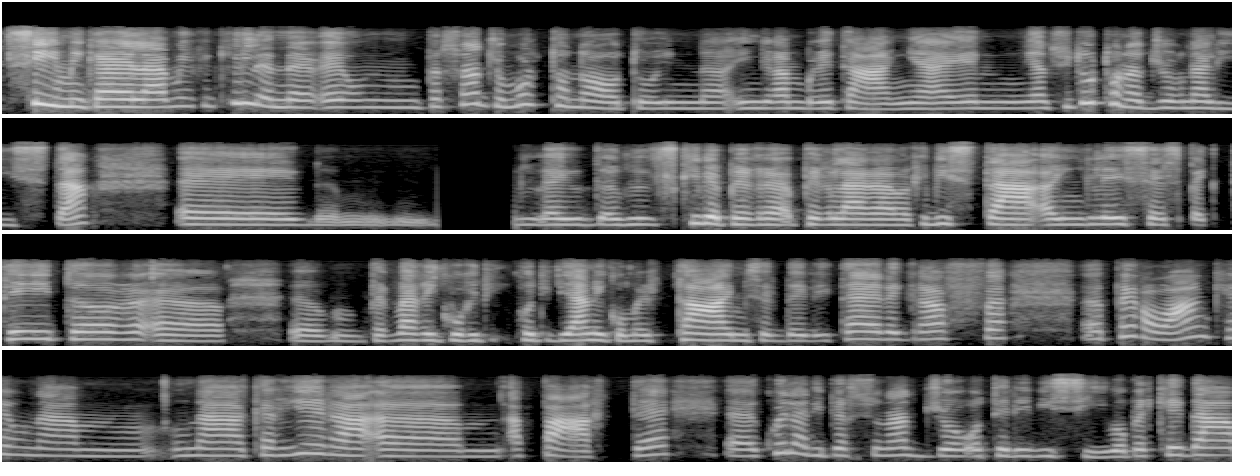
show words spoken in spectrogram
Sì, Michaela, Mary Killen è un personaggio molto noto in, in Gran Bretagna, è innanzitutto una giornalista, eh, lei scrive per, per, la rivista inglese Spectator, eh, eh, per vari quotidiani come il Times e il Daily Telegraph, eh, però ha anche una, una carriera ehm, a parte, eh, quella di personaggio televisivo, perché da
